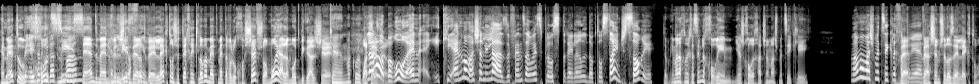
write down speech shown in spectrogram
הם מתו, באיזה חוץ נקודת זמן מסנדמן וליזרד? ואלקטרו, שטכנית לא באמת מת, אבל הוא חושב שהוא אמור היה למות בגלל ש... כן, מה קורה. לא, לא, ברור, אין, כי אין ממש עלילה, זה fan service פלוס טריילר לדוקטור סטרנג', sorry. טוב, אם אנחנו נכנסים לחורים, יש חור אחד שממש מציק לי, מה ממש מציק לך, פריאל? והשם שלו זה אלקטרו.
